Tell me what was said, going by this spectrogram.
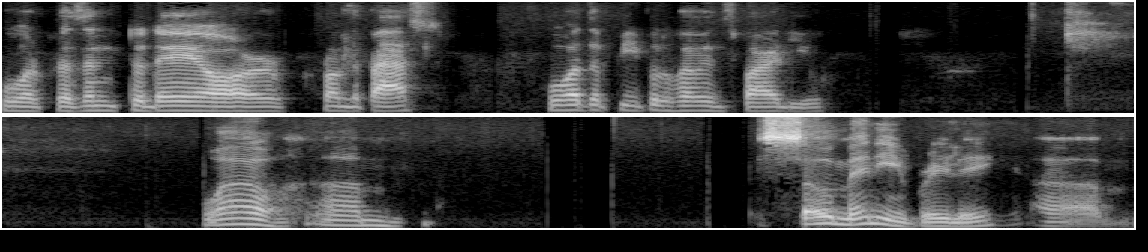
who are present today or from the past? Who are the people who have inspired you? Wow. Um, so many, really, um,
